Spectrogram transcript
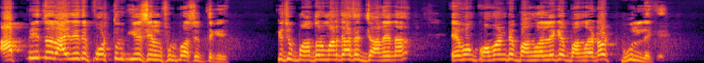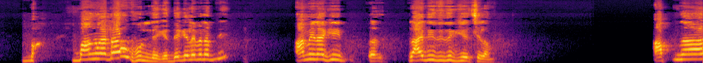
আপনি তো রাজনীতি পড়তুম গিয়েছিলেন ফুটপাসের থেকে। কিছু বাঁদর মার্কা আছে, জানে না, এবং কমান্ডে বাংলা লেখে, বাংলাটাও ভুল লেখে। বাংলাটাও ভুল লেখে। দেখে নেবেন আপনি। আমি নাকি রাজনীতিতে গিয়েছিলাম। আপনার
